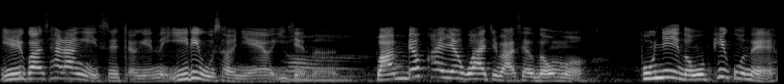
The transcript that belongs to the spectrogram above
일과 사랑이 있을 적에는 일이 우선이에요. 이제는 아. 완벽하려고 하지 마세요. 너무 본인이 너무 피곤해.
